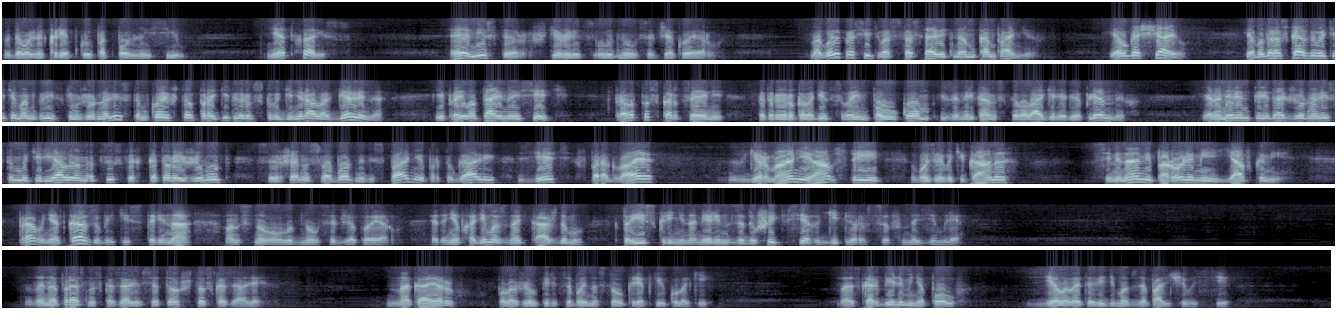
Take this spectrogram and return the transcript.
в довольно крепкую подпольную силу. Нет, Харрис? Э, мистер, Штирлиц улыбнулся Джеку Эру. Могу я просить вас составить нам компанию? Я угощаю. Я буду рассказывать этим английским журналистам кое-что про гитлеровского генерала Геллина и про его тайную сеть, про Отто Скорцени, который руководит своим пауком из американского лагеря для пленных. Я намерен передать журналистам материалы о нацистах, которые живут совершенно свободно в Испании, Португалии, здесь, в Парагвае, в Германии, Австрии, возле Ватикана, с именами, паролями и явками. Право, не отказывайтесь, старина, он снова улыбнулся Джеку. Это необходимо знать каждому, кто искренне намерен задушить всех гитлеровцев на земле. Вы напрасно сказали все то, что сказали. Макайр положил перед собой на стол крепкие кулаки. Вы оскорбили меня, Пол, сделав это, видимо, в запальчивости.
